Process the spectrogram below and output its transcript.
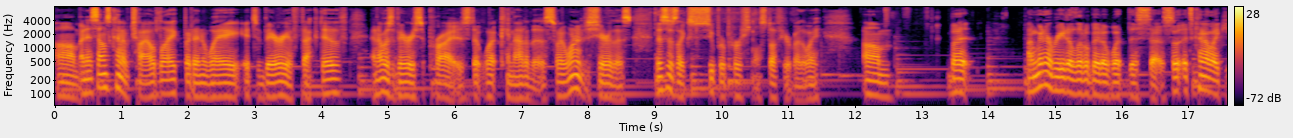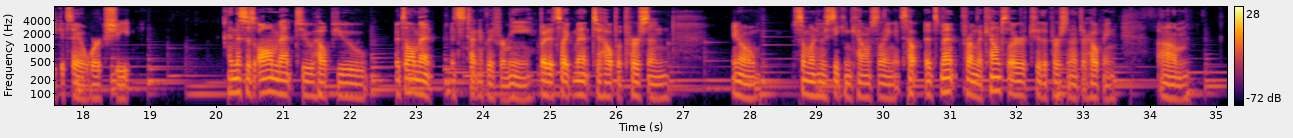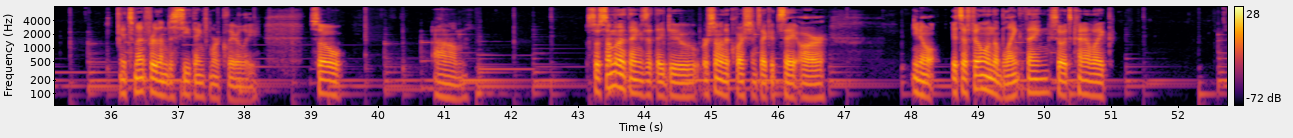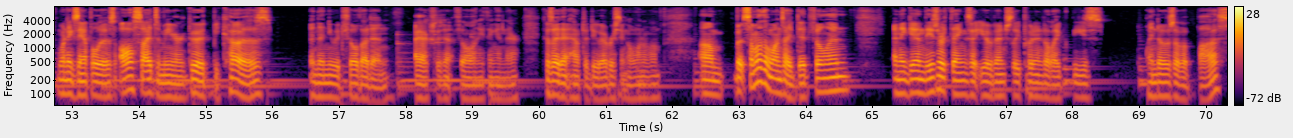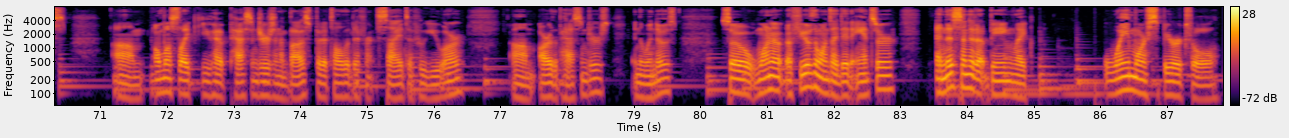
Um, and it sounds kind of childlike, but in a way, it's very effective. And I was very surprised at what came out of this. So I wanted to share this. This is like super personal stuff here, by the way. Um, but I'm going to read a little bit of what this says. So it's kind of like you could say a worksheet. And this is all meant to help you. It's all meant, it's technically for me, but it's like meant to help a person, you know, someone who's seeking counseling. It's help, it's meant from the counselor to the person that they're helping. Um, it's meant for them to see things more clearly. So, um, so some of the things that they do, or some of the questions I could say are, you know, it's a fill in the blank thing. So it's kind of like one example is all sides of me are good because, and then you would fill that in. I actually didn't fill anything in there because I didn't have to do every single one of them. Um, but some of the ones I did fill in, and again, these are things that you eventually put into like these windows of a bus. Um, almost like you have passengers in a bus, but it's all the different sides of who you are, um, are the passengers in the windows. So one of a few of the ones I did answer, and this ended up being like way more spiritual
